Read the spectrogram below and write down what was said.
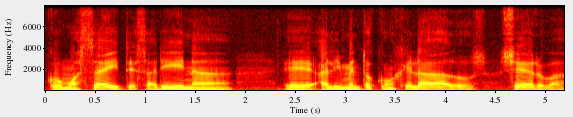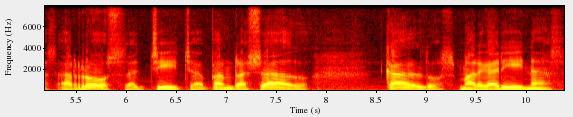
como aceites, harina, eh, alimentos congelados, hierbas, arroz, salchicha, pan rallado, caldos, margarinas,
